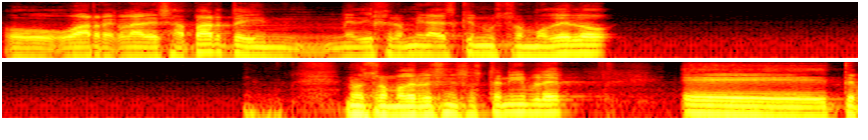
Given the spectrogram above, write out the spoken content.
o, arreglar esa parte. Y me dijeron, mira, es que nuestro modelo, nuestro modelo es insostenible. eh, te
